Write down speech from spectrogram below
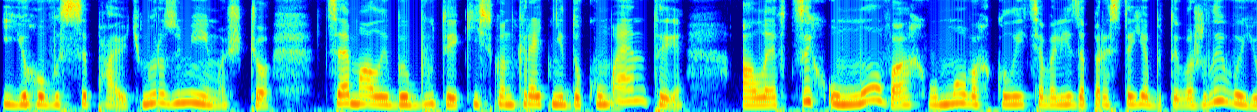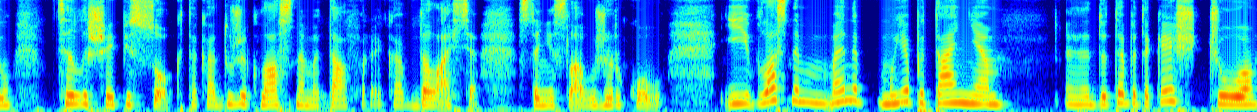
і його висипають. Ми розуміємо, що це мали би бути якісь конкретні документи. Але в цих умовах, в умовах, коли ця валіза перестає бути важливою, це лише пісок. Така дуже класна метафора, яка вдалася Станіславу Жиркову. І, власне, мене моє питання е, до тебе таке, що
